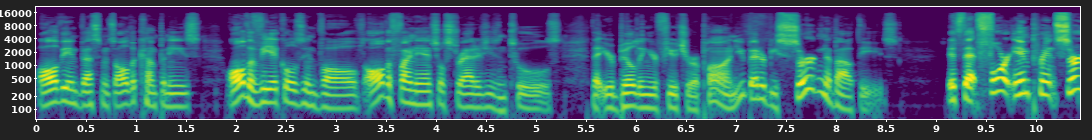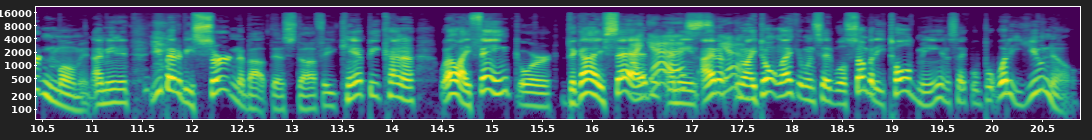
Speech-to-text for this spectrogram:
all the investments, all the companies, all the vehicles involved, all the financial strategies and tools that you're building your future upon. You better be certain about these. It's that for imprint certain moment. I mean, it, you better be certain about this stuff. You can't be kind of, well, I think, or the guy said. I mean, guess, I mean, I don't, yeah. you know, I don't like it when said, well, somebody told me, and it's like, well, but what do you know?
